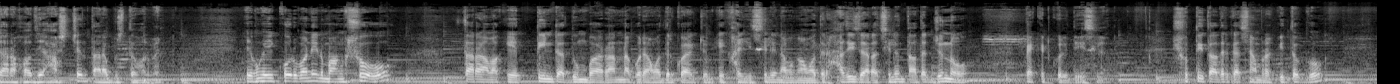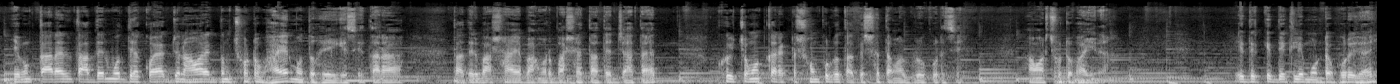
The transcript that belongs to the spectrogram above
যারা হজে আসছেন তারা বুঝতে পারবেন। এবং এই কোরবানির মাংস তারা আমাকে তিনটা দুম্বা রান্না করে আমাদের কয়েকজনকে খাইয়েছিলেন এবং আমাদের হাজি যারা ছিলেন তাদের জন্য প্যাকেট করে দিয়েছিলেন। সত্যি তাদের কাছে আমরা কৃতজ্ঞ এবং তারা তাদের মধ্যে কয়েকজন আমার একদম ছোট ভাইয়ের মতো হয়ে গেছে। তারা তাদের বাসায় বা আমার বাসায় তাদের যাতায়াত খুবই চমৎকার একটা সম্পর্ক তাদের সাথে আমার গ্রো করেছে, আমার ছোট ভাইরা এদেরকে দেখলে মনটা ভরে যায়।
